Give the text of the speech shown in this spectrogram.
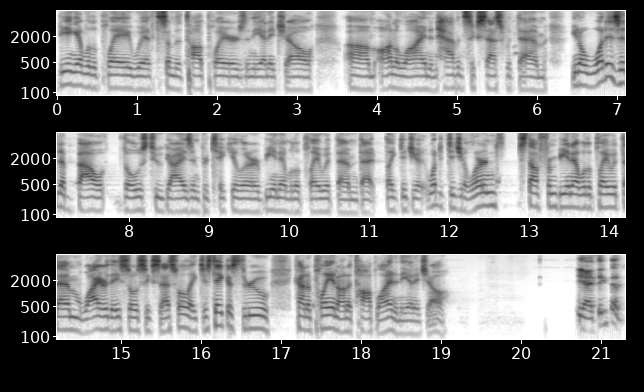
being able to play with some of the top players in the NHL um, on a line and having success with them, you know, what is it about those two guys in particular, being able to play with them that like, did you, what did you learn stuff from being able to play with them? Why are they so successful? Like, just take us through kind of playing on a top line in the NHL. Yeah, I think that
